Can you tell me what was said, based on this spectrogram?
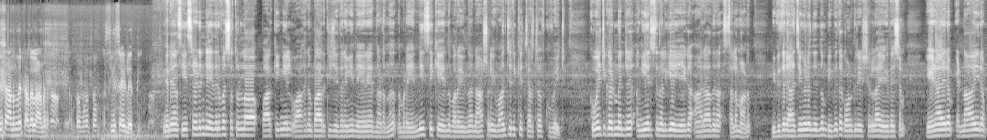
ഈ കാണുന്നത് കടലാണ്. അപ്പം നമ്മളിപ്പം സീ സൈഡിലെത്തി ഇങ്ങനെ സീ സൈഡിന്റെ എതിർവശത്തുള്ള പാർക്കിങ്ങിൽ വാഹനം പാർക്ക് ചെയ്തിറങ്ങി നേരെ നടന്ന് നമ്മുടെ എൻ ഇ സി കെ എന്ന് പറയുന്ന national evangelical church of Kuwait. Kuwait government അംഗീകരിച്ച് നൽകിയ ഏക ആരാധന സ്ഥലമാണ്. വിവിധ രാജ്യങ്ങളിൽ നിന്നും വിവിധ കോൺഗ്രേഷനിലായി ഏകദേശം ഏഴായിരം എണ്ണായിരം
